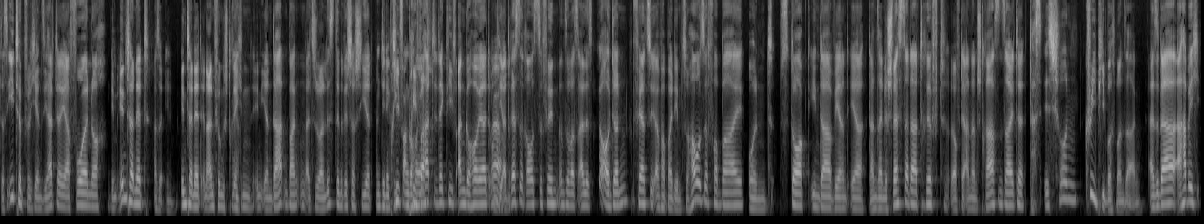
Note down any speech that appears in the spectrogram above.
das i-Tüpfelchen. Sie hatte ja vorher noch im Internet, also im Internet in Anführungsstrichen, ja. in ihren Datenbanken als Journalistin recherchiert. Ein Detektiv Pri angeheuert. Privatdetektiv angeheuert, um ja. die Adresse rauszufinden und sowas alles. Ja, und dann fährt sie einfach bei dem zu Hause vorbei und stalkt ihn da, während er dann seine Schwester da trifft auf der anderen Straßenseite. Das ist schon creepy, muss man sagen. Also da habe ich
